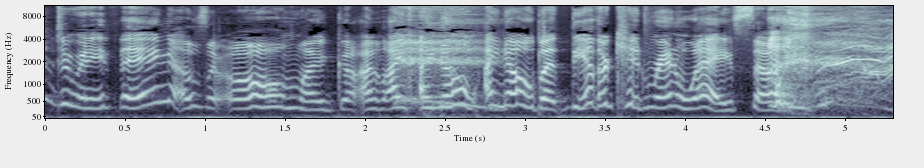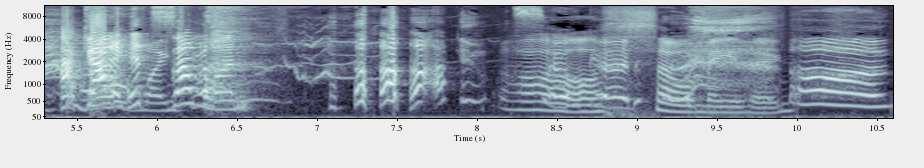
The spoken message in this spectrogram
didn't do anything." I was like, "Oh my god!" I'm like, "I know, I know," but the other kid ran away, so I gotta Oh hit my God. someone. Oh, good. so amazing. Oh,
